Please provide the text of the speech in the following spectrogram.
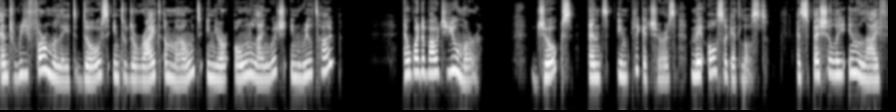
and reformulate those into the right amount in your own language in real time? And what about humor? Jokes and implicatures may also get lost especially in live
